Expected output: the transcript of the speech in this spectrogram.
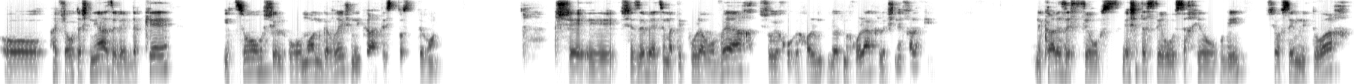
או האפשרות השנייה זה לדכא ייצור של הורמון גברי שנקרא טסטוסטרון. כש, שזה בעצם הטיפול הרווח, שהוא יכול, יכול להיות מחולק לשני חלקים. נקרא לזה סירוס. יש את הסירוס הכירורגי, שעושים ניתוח,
